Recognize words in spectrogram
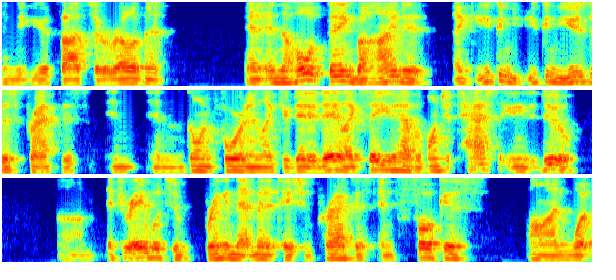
and your thoughts are relevant. And and the whole thing behind it, like you can you can use this practice in in going forward in like your day to day. Like say you have a bunch of tasks that you need to do. Um, if you're able to bring in that meditation practice and focus on what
